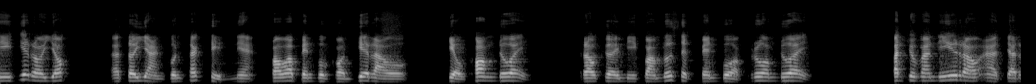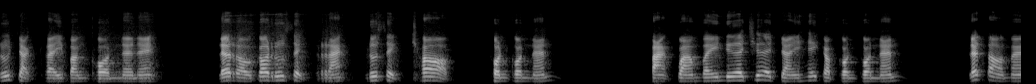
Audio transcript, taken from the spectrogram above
ณีที่เรายกตัวอย่างคุณทักษิณเนี่ยเพราะว่าเป็นบุคคลที่เราเกี่ยวข้องด้วย เราเคยมีความรู้สึกเป็นบวกร่วมด้วย ปัจจุบันนี้เราอาจจะรู้จักใครบางคนนะนะแล้วเราก็รู้สึกรัก รู้สึกชอบ คนคนนั้นฝากความไว้เนื้อเชื่อใจให้กับคนคนนั้น และต่อมา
